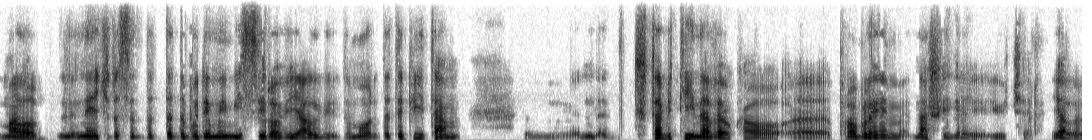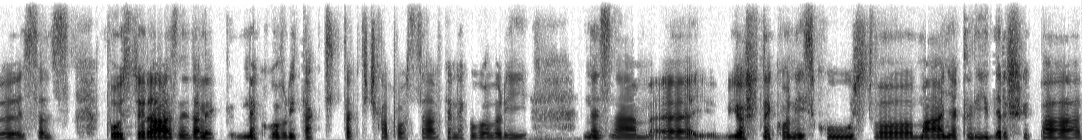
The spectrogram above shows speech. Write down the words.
malo, neću da, se, da, da budemo i mi sirovi, ali da te pitam, šta bi ti naveo kao e, problem naše igre jučer? Jel, e, sad postoje razne, da li neko govori taktička postavka, neko govori ne znam, e, još neko neiskustvo, manjak leadershipa,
